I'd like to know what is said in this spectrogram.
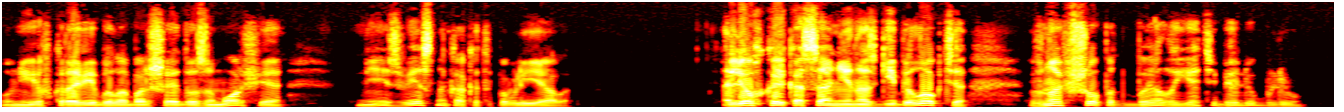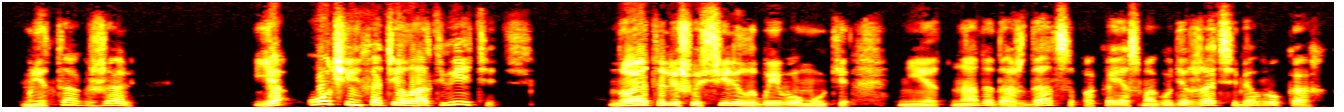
У нее в крови была большая доза морфия. Неизвестно, как это повлияло. Легкое касание на сгибе локтя, вновь шепот «Белла, я тебя люблю. Мне так жаль». Я очень хотела ответить, но это лишь усилило бы его муки. Нет, надо дождаться, пока я смогу держать себя в руках.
